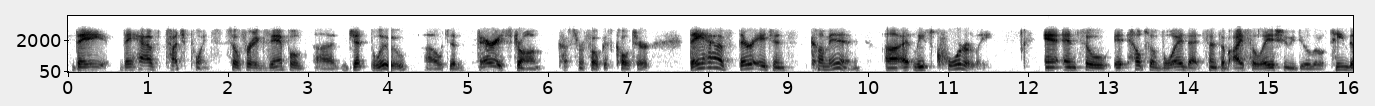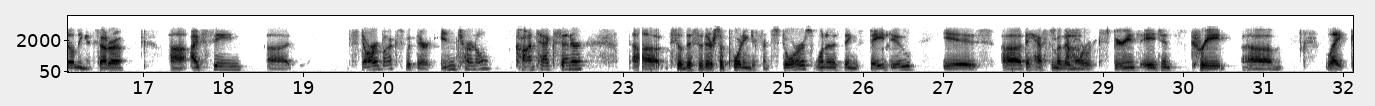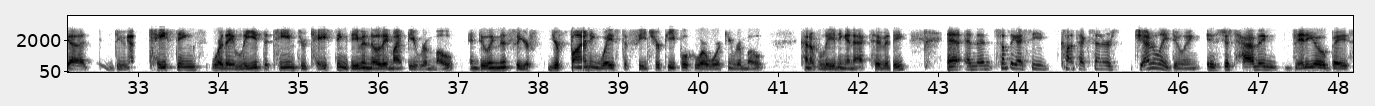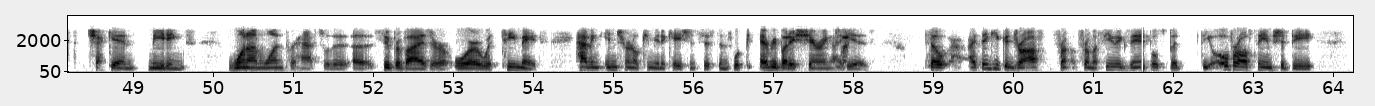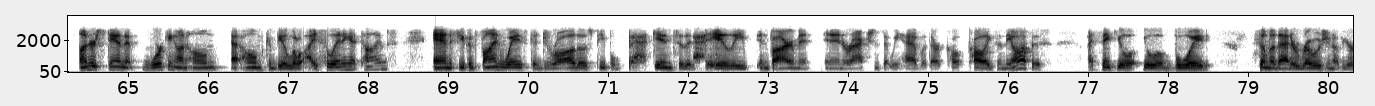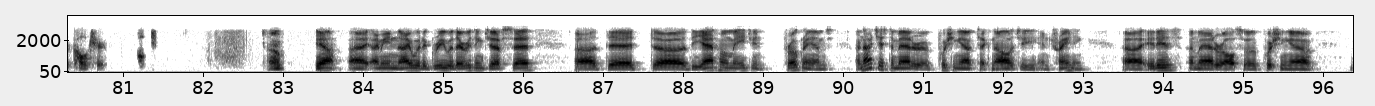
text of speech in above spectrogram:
they they have touch points. So, for example, uh, JetBlue, uh, which is a very strong customer focused culture, they have their agents come in uh, at least quarterly. And, and, so it helps avoid that sense of isolation. We do a little team building, et cetera. Uh, I've seen uh, Starbucks with their internal contact center. Uh, so this is they're supporting different stores. One of the things they do is uh, they have some of their more experienced agents create um, like uh, do tastings where they lead the team through tastings, even though they might be remote in doing this. So you're you're finding ways to feature people who are working remote, kind of leading an activity. And, and then something I see contact centers generally doing is just having video-based check-in meetings, one-on-one perhaps with a, a supervisor or with teammates having internal communication systems where everybody's sharing ideas. So I think you can draw from, from a few examples, but the overall theme should be understand that working on home at home can be a little isolating at times. And if you can find ways to draw those people back into the daily environment and interactions that we have with our co- colleagues in the office, I think you'll you'll avoid some of that erosion of your culture. Oh, yeah, I, mean, I would agree with everything Jeff said. Uh, that uh, the at-home agent programs are not just a matter of pushing out technology and training. Uh, it is a matter also of pushing out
